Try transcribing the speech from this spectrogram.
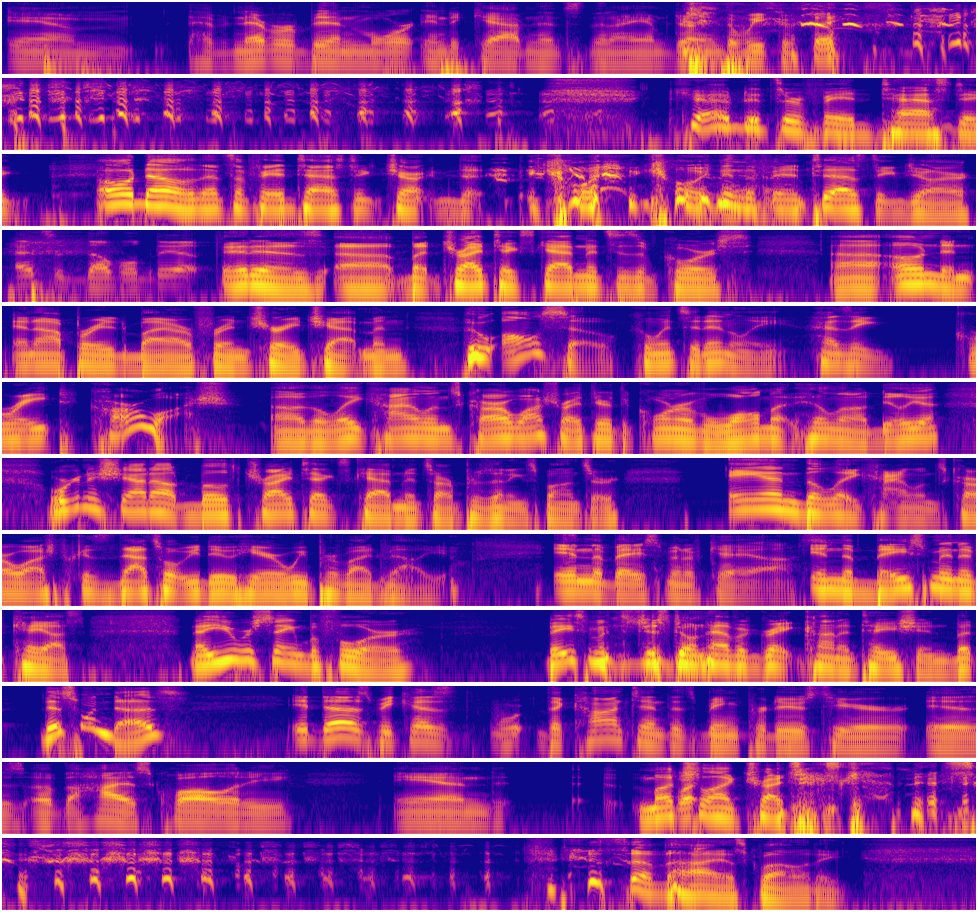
am have never been more into cabinets than I am during the week of things. Cabinets are fantastic. Oh no, that's a fantastic chart. Coin, coin in the fantastic jar. That's a double dip. It is. Uh, but Tri-Tex Cabinets is, of course, uh, owned and, and operated by our friend Trey Chapman, who also, coincidentally, has a great car wash. Uh, the Lake Highlands Car Wash, right there at the corner of Walnut Hill and Audelia. We're going to shout out both Tri-Tex Cabinets, our presenting sponsor, and the Lake Highlands Car Wash because that's what we do here. We provide value In the basement of chaos. in the basement of chaos. Now, you were saying before, basements just don't have a great connotation, but this one does. It does because the content that's being produced here is of the highest quality, and Much What- like Tri-Tex cabinets. it's of the highest quality.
